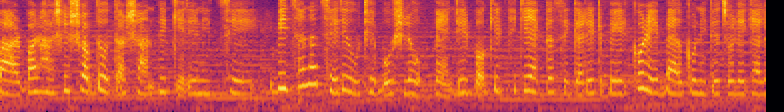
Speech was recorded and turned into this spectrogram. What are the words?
বারবার হাসির শব্দ তার শান্তি কেড়ে নিচ্ছে। বিছানা ছেড়ে উঠে বসল। প্যান্টের পকেট থেকে একটা সিগারেট বের করে ব্যালকনিতে চলে গেল।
